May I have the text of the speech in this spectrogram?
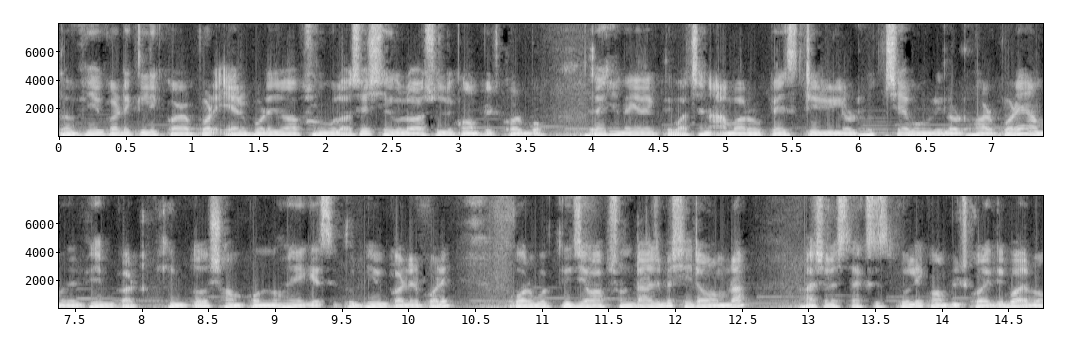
তো ভিউ কার্ডে ক্লিক করার পর এরপরে যে অপশনগুলো আছে, সেগুলো আসলে কমপ্লিট করব। তো এখান থেকে দেখতে পাচ্ছেন আবারও পেজটি রিলোড হচ্ছে এবং রিলোড হওয়ার পরে আমাদের ভিউ কার্ড কিন্তু সম্পন্ন হয়ে গেছে। তো ভিউ কার্ডের পরে পরবর্তী যে অপশনটা আসবে, সেটাও আমরা আসলে সাকসেসফুলি কমপ্লিট করে দেবো এবং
